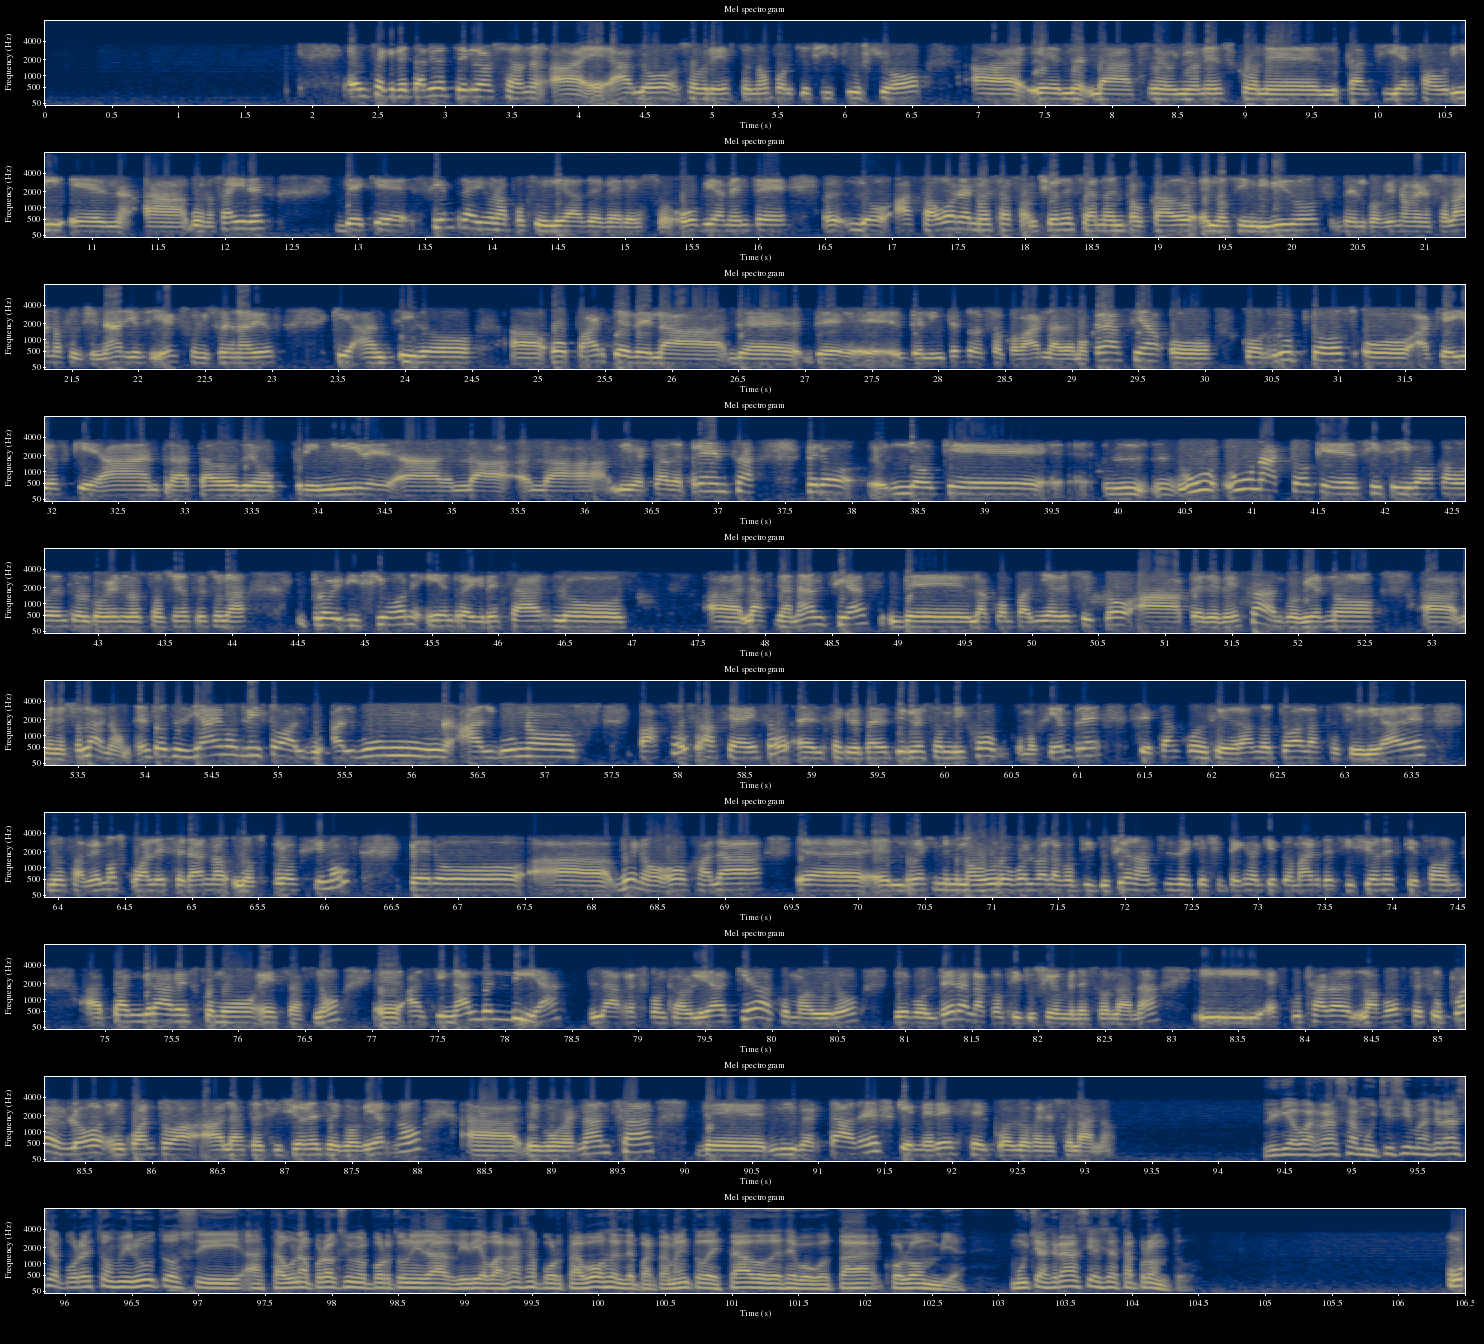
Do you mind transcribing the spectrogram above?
el secretario Tillerson uh, habló sobre esto, ¿no? Porque sí surgió uh, en las reuniones con el canciller Fauri en uh, Buenos Aires de que siempre hay una posibilidad de ver eso. Obviamente, eh, lo, hasta ahora nuestras sanciones se han enfocado en los individuos del gobierno venezolano, funcionarios y exfuncionarios que han sido uh, o parte de la de, de, del intento de socavar la democracia o corruptos o aquellos que han tratado de oprimir uh, la, libertad de prensa, pero lo que un, un acto que sí se llevó a cabo dentro del gobierno de los Estados Unidos es una prohibición en regresar los uh, las ganancias de la compañía de circo a PDVSA, al gobierno uh, venezolano. Entonces ya hemos visto algún, algún, algunos pasos hacia eso. El secretario Tillerson dijo, como siempre, se están considerando todas las posibilidades, no sabemos cuáles serán los próximos, pero uh, bueno, ojalá eh, el régimen de Maduro vuelva a la constitución antes de que se tenga que tomar decisiones que son ah, tan graves como esas, ¿no? Eh, al final del día, la responsabilidad queda con Maduro de volver a la constitución venezolana y escuchar la voz de su pueblo en cuanto a, las decisiones de gobierno, de gobernanza, de libertades que merece el pueblo venezolano. Lidia Barraza, muchísimas gracias por estos minutos y hasta una próxima oportunidad. Lidia Barraza, portavoz del Departamento de Estado desde Bogotá, Colombia. Muchas gracias y hasta pronto.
